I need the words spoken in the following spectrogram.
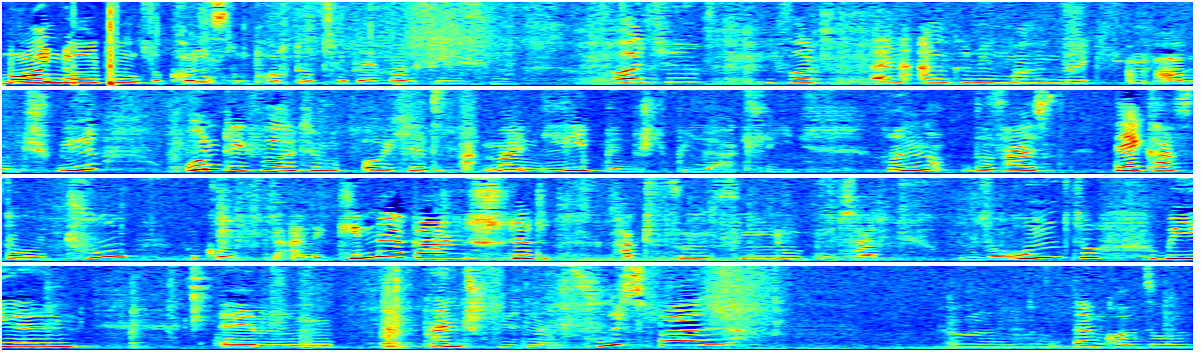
Moin Leute und willkommen zum Podcast und vieles mehr. Heute, ich wollte eine Ankündigung machen, dass ich am Abend spiele und ich wollte euch jetzt mein Lieblingsspiel erklären. Das heißt, Deca Story 2 bekommt eine Kindergartenschnitt, hat fünf Minuten Zeit, um so rumzuspielen. Ähm, dann spielt man Fußball. Ähm, dann kommt so ein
